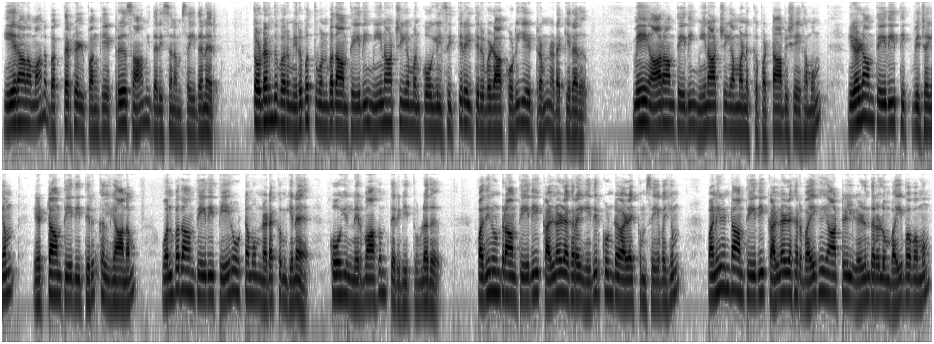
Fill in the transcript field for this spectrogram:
ஏராளமான பக்தர்கள் பங்கேற்று சாமி தரிசனம் செய்தனர். தொடர்ந்து வரும் இருபத்தி ஒன்பதாம் தேதி மீனாட்சியம்மன் கோயில் சித்திரை திருவிழா கொடியேற்றம் நடக்கிறது. மே ஆறாம் தேதி மீனாட்சி அம்மனுக்கு பட்டாபிஷேகமும் ஏழாம் தேதி திக்விஜயம் எட்டாம் தேதி திருக்கல்யாணம் ஒன்பதாம் தேதி தேரோட்டமும் நடக்கும் என கோயில் நிர்வாகம் தெரிவித்துள்ளது. பதினொன்றாம் தேதி கள்ளழகரை எதிர்கொண்டு அழைக்கும் சேவையும் பனிரெண்டாம் தேதி கள்ளழகர் வைகை ஆற்றில் எழுந்தருளும் வைபவமும்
